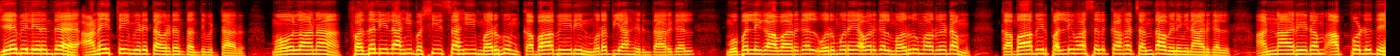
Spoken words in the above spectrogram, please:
ஜேபில் இருந்த அனைத்தையும் எடுத்து அவரிடம் தந்துவிட்டார். மௌலானா ஃபசல் இலாஹி பஷீர் சாஹி மர்ஹூம் கபாபீரின் முரபியாக இருந்தார்கள். முபல்லிகாவார்கள் ஒருமுறை அவர்கள் மருகுமார்களிடம் கபாபீர் பள்ளிவாசலுக்காக சந்தா வினவினார்கள். அன்னாரிடம் அப்பொழுது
